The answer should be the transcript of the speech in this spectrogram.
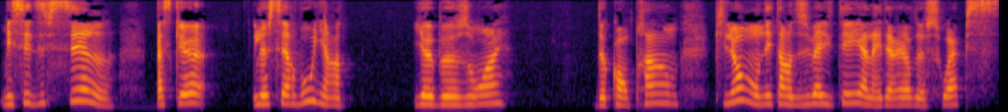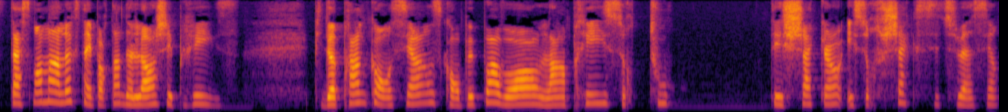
Mais c'est difficile parce que le cerveau, il, il a besoin de comprendre. Puis là, on est en dualité à l'intérieur de soi. Puis c'est à ce moment-là que c'est important de lâcher prise. Puis de prendre conscience qu'on peut pas avoir l'emprise sur tout chacun et sur chaque situation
